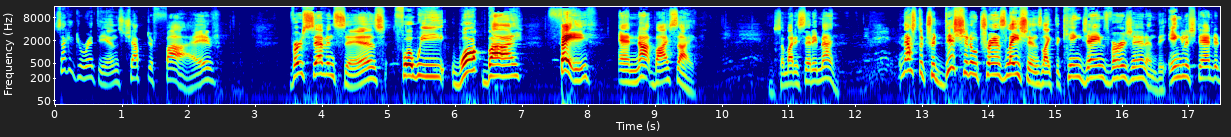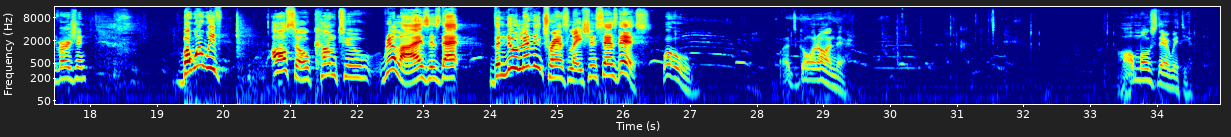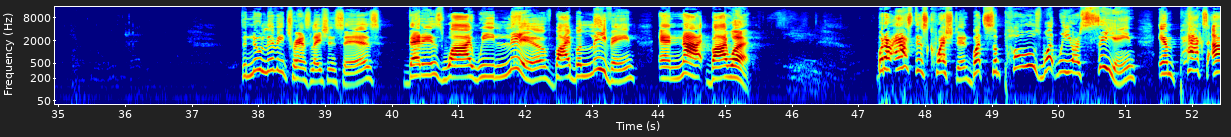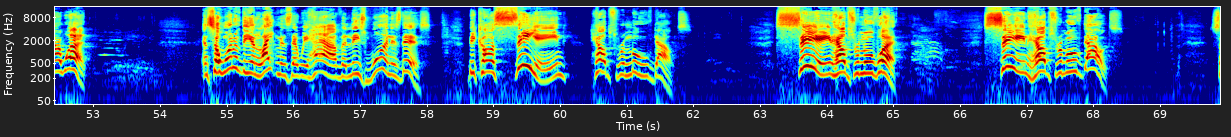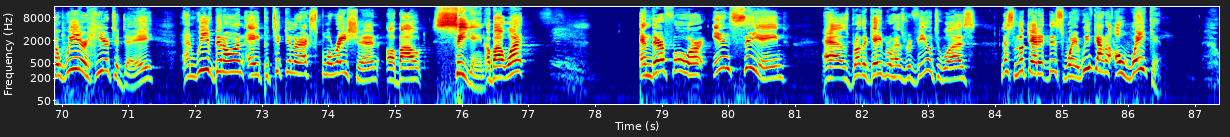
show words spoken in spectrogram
Second Corinthians chapter 5 verse 7 says, "For we walk by faith and not by sight." Somebody said amen. And that's the traditional translations like the King James Version and the English Standard Version. But what we've also come to realize is that the New Living Translation says this. Whoa, what's going on there? Almost there with you. The New Living Translation says, that is why we live by believing and not by what? But I ask this question, but suppose what we are seeing impacts our what? And so one of the enlightenments that we have, at least one, is this. Because seeing helps remove doubts. Seeing helps remove what? Seeing helps remove doubts. So we are here today and we've been on a particular exploration about seeing. About what? Seeing. And therefore, in seeing, as Brother Gabriel has revealed to us, let's look at it this way we've got to awaken.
